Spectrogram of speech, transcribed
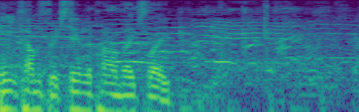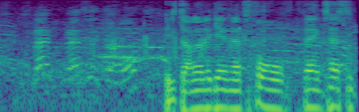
Here he comes to extend the Palm Beach lead. He's done it again. That's four. Fantastic.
